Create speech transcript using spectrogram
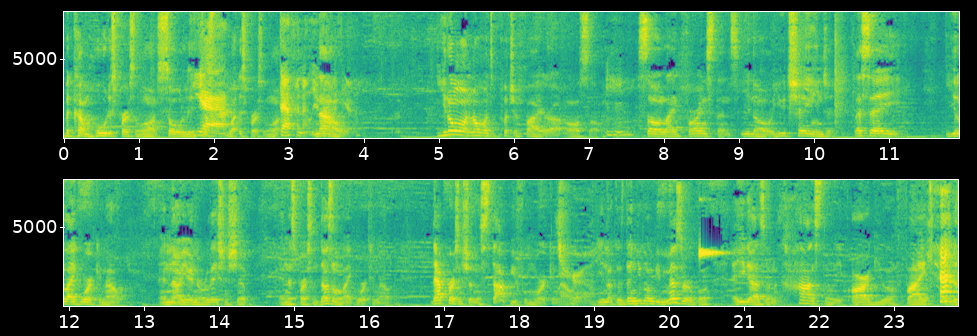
become who this person wants solely Yeah. just what this person wants. Definitely. Now, you. you don't want no one to put your fire out also Mm-hmm. so like for instance you know you change let's say you like working out and now you're in a relationship and this person doesn't like working out that person shouldn't stop you from working True. out you know because then you're gonna be miserable and you guys are gonna constantly argue and fight for the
